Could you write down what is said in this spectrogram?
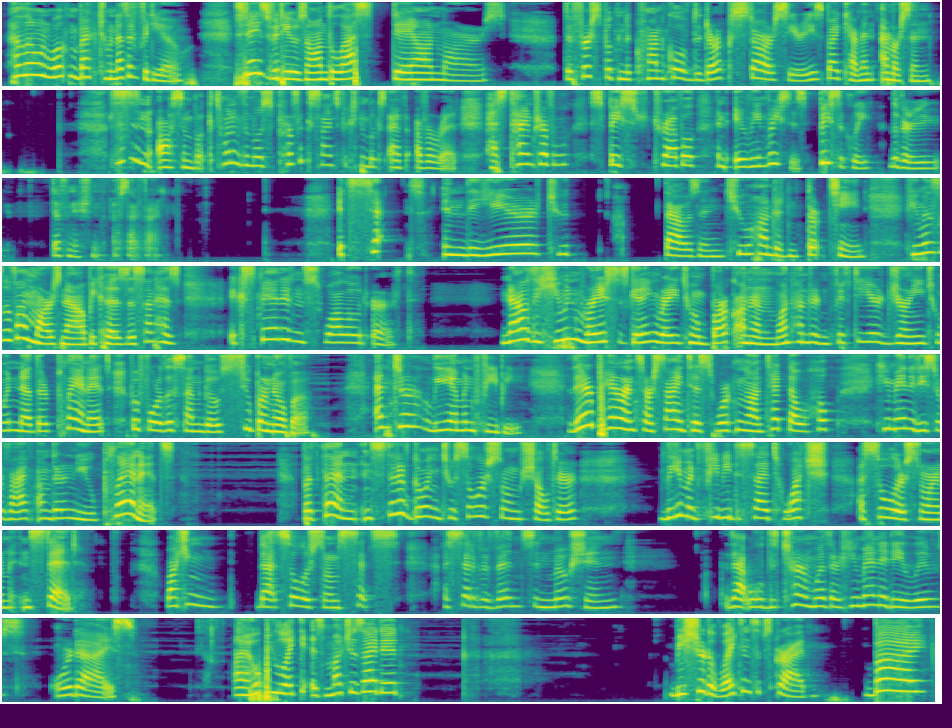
Hello and welcome back to another video. Today's video is on The Last Day on Mars, the first book in the Chronicle of the Dark Star series by Kevin Emerson. This is an awesome book. It's one of the most perfect science fiction books I've ever read. It has time travel, space travel, and alien races. Basically, the very definition of sci-fi. It's set in the year 2000 1,213. Humans live on Mars now because the sun has expanded and swallowed Earth. Now the human race is getting ready to embark on a 150 year journey to another planet before the sun goes supernova. Enter Liam and Phoebe. Their parents are scientists working on tech that will help humanity survive on their new planet. But then, instead of going to a solar storm shelter, Liam and Phoebe decide to watch a solar storm instead. Watching that solar storm sets a set of events in motion that will determine whether humanity lives or dies. I hope you like it as much as I did. Be sure to like and subscribe. Bye!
